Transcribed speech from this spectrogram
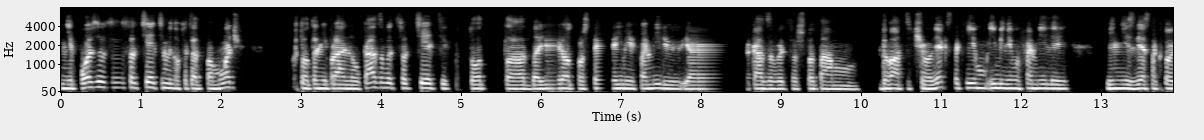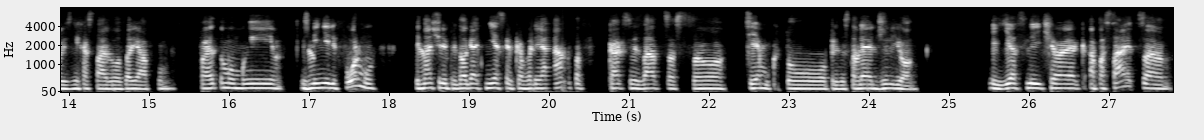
не пользуются соцсетями, но хотят помочь. Кто-то неправильно указывает соцсети, кто-то дает просто имя и фамилию, и оказывается, что там 20 человек с таким именем и фамилией, и неизвестно, кто из них оставил заявку. Поэтому мы изменили форму и начали предлагать несколько вариантов, как связаться с тем, кто предоставляет жилье. И если человек опасается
